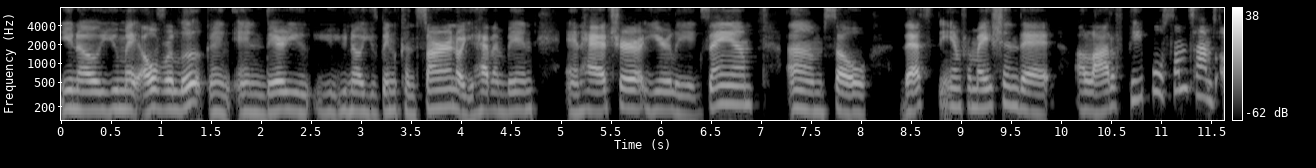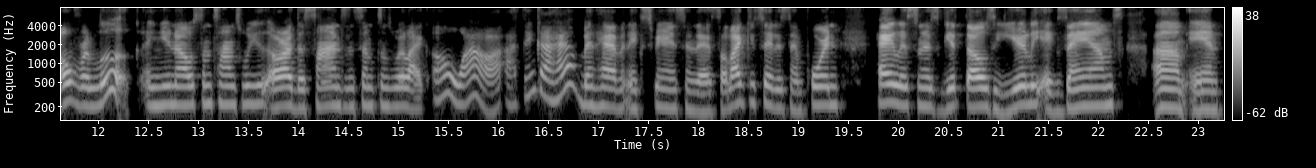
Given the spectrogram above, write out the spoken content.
you know you may overlook, and and there you you, you know you've been concerned or you haven't been and had your yearly exam. Um, so that's the information that a lot of people sometimes overlook. And, you know, sometimes we are the signs and symptoms. We're like, oh, wow, I think I have been having experiencing that. So, like you said, it's important. Hey, listeners, get those yearly exams um, and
